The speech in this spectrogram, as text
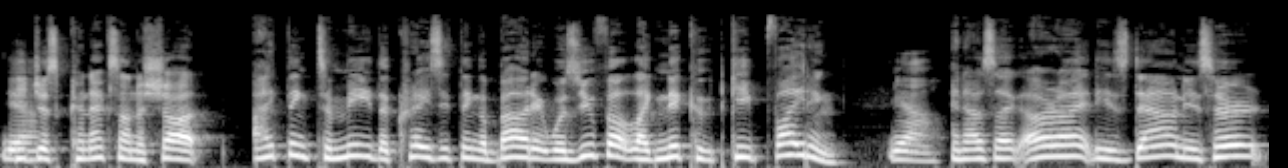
Yeah. He just connects on a shot. I think to me the crazy thing about it was you felt like Nick could keep fighting. Yeah. And I was like, all right, he's down, he's hurt.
